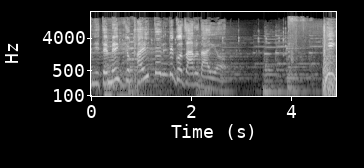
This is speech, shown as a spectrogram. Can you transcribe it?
れにて免許開店でござるだよ。に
